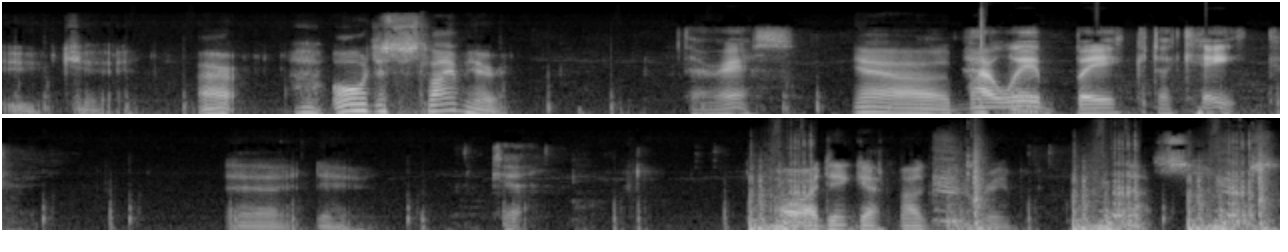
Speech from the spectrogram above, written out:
Okay. Are, oh, there's slime here. There is. Yeah. uh, Have we baked a cake? Uh, no. Okay. Oh, I didn't get magma cream. That sucks.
